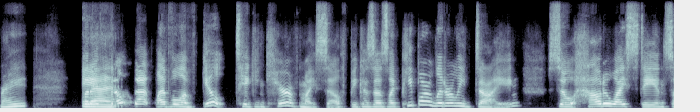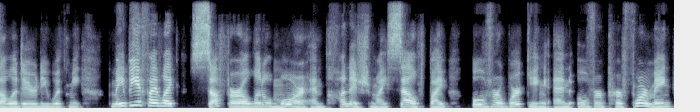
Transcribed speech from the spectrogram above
Right. But and... I felt that level of guilt taking care of myself because I was like, people are literally dying. So how do I stay in solidarity with me? Maybe if I like suffer a little more and punish myself by overworking and overperforming,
